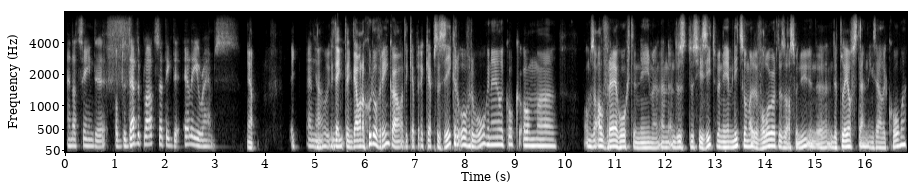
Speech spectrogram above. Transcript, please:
En dat zijn de, op de derde plaats zet ik de LA Rams. Ja. Ik, en, ja, ik denk, denk, dat we nog goed overeenkwamen, want ik heb, ik heb ze zeker overwogen eigenlijk ook om, uh, om ze al vrij hoog te nemen. En, en, dus, dus je ziet, we nemen niet zomaar de volgorde zoals we nu in de, in de playoff standings eigenlijk komen.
